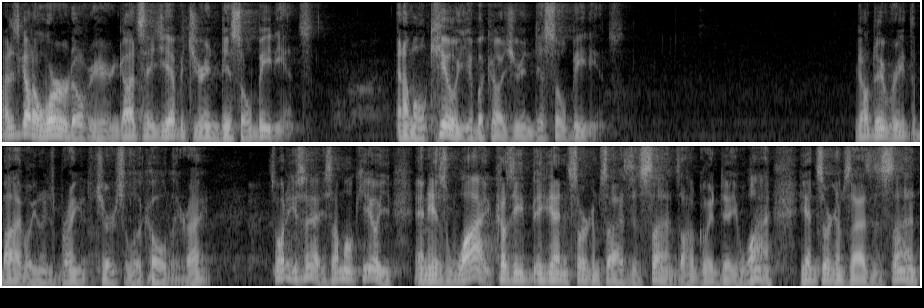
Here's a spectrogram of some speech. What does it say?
I just got a word over here. And God says, Yeah, but you're in disobedience. And I'm going to kill you because you're in disobedience. Y'all do read the Bible. You don't just bring it to church to look holy, right? So what do you say? He said, I'm going to kill you. And his wife, because he, he hadn't circumcised his sons, I'll go ahead and tell you why. He hadn't circumcised his son,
